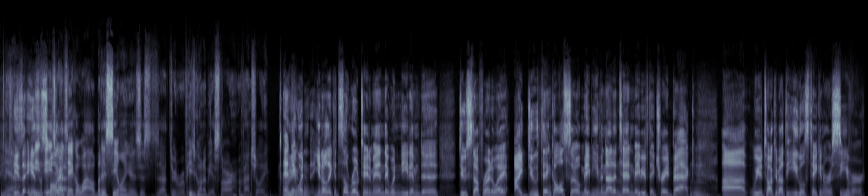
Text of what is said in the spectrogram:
Yeah. He's a- he's a small going guy. to take a while, but his ceiling is just uh, through the roof. He's going to be a star eventually. And they you- wouldn't, you know, they could still rotate him in. They wouldn't need him to do stuff right away. I do think also, maybe even not at 10, maybe if they trade back. Uh, we had talked about the Eagles taking a receiver.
